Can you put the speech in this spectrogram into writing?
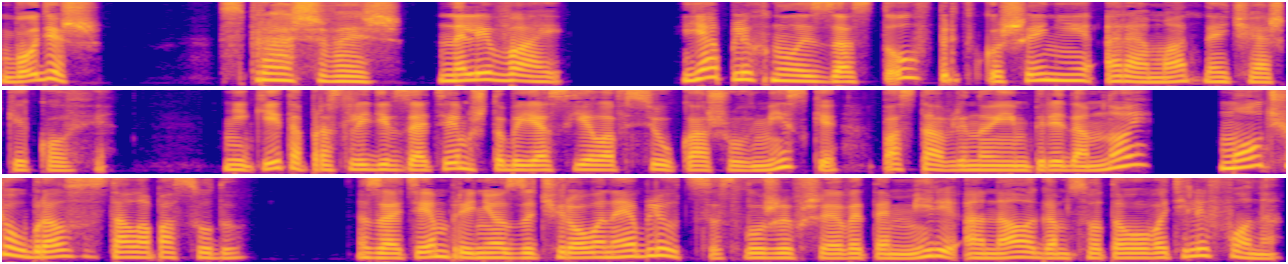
Будешь?» «Спрашиваешь?» Наливай». Я плюхнулась за стол в предвкушении ароматной чашки кофе. Никита, проследив за тем, чтобы я съела всю кашу в миске, поставленную им передо мной, молча убрал со стола посуду. Затем принес зачарованное блюдце, служившее в этом мире аналогом сотового телефона.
